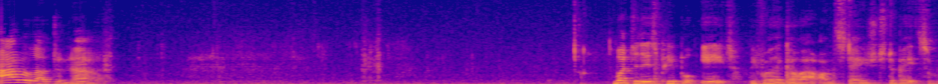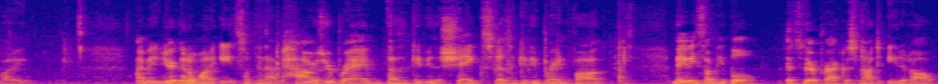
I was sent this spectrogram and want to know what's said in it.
I would love to know What do these people eat before they go out on stage to debate somebody? I mean, you're going to want to eat something that powers your brain, doesn't give you the shakes, doesn't give you brain fog. Maybe some people, it's their practice not to eat at all.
